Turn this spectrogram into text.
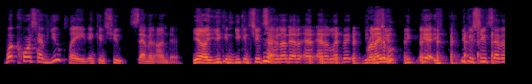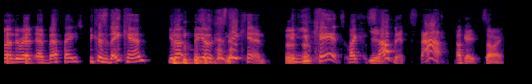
what course have you played and can shoot seven under? You know, you can you can shoot seven under at, at, at Olympic. You Relatable? Shoot, you, yeah, you can shoot seven under at, at Bethpage because they can. You know, you know, because they can. and you can't. Like, yeah. stop it. Stop. Okay, sorry.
